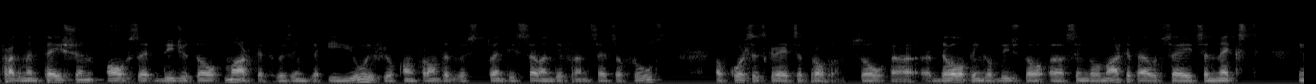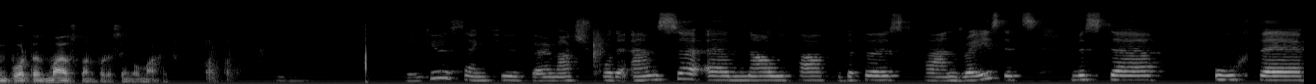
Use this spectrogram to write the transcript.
fragmentation of the digital market within the EU. If you're confronted with 27 different sets of rules, of course it creates a problem. So uh, developing of digital uh, single market, I would say it's a next important milestone for the single market. Thank you. Thank you very much for the answer. And now we have the first hand raised. It's Mr. Uhthe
